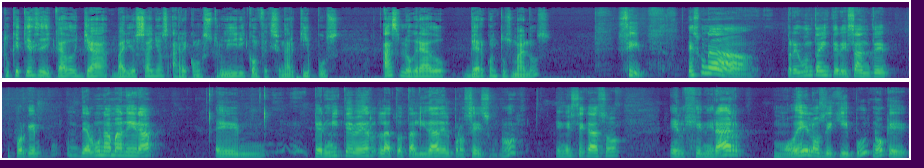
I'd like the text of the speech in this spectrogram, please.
Tú que te has dedicado ya varios años a reconstruir y confeccionar quipus, ¿has logrado ver con tus manos? Sí, es una pregunta interesante porque de alguna manera em, permite ver la totalidad del proceso, ¿no? En este caso, el generar modelos de equipos, ¿no? que,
